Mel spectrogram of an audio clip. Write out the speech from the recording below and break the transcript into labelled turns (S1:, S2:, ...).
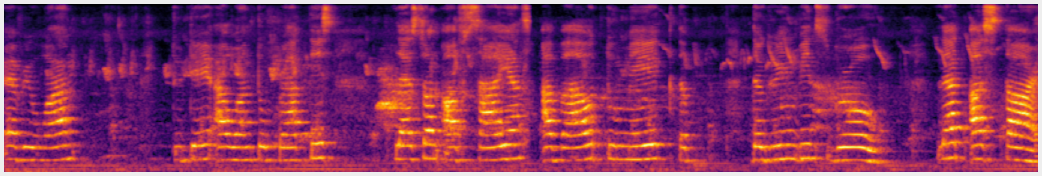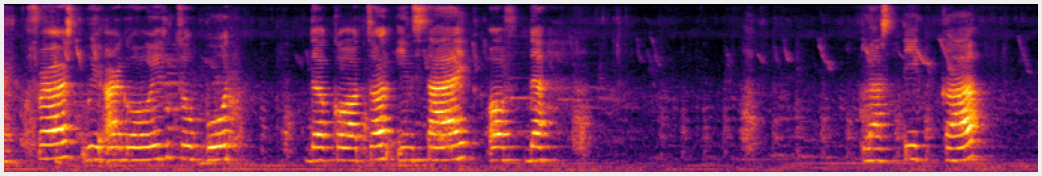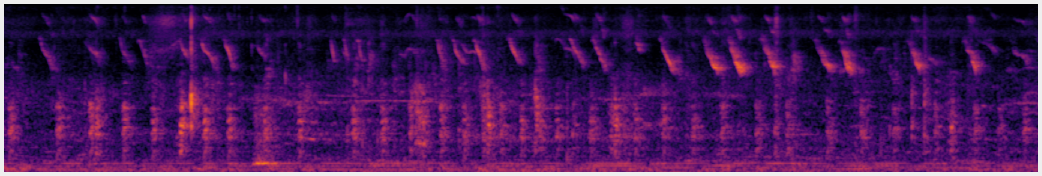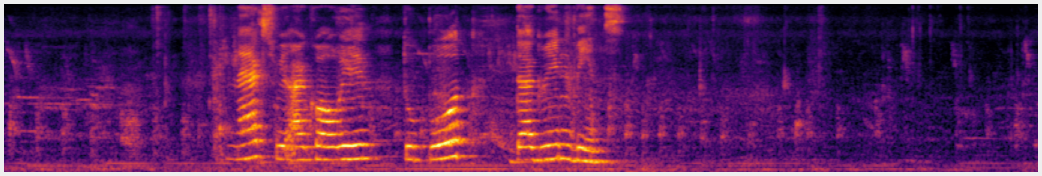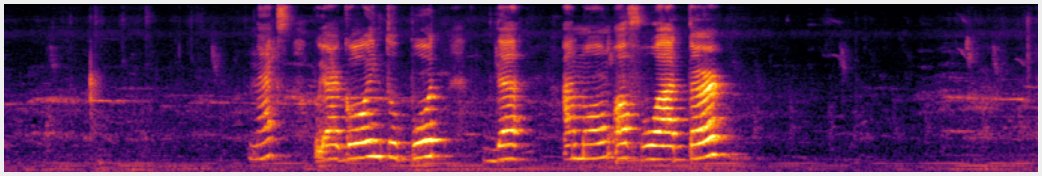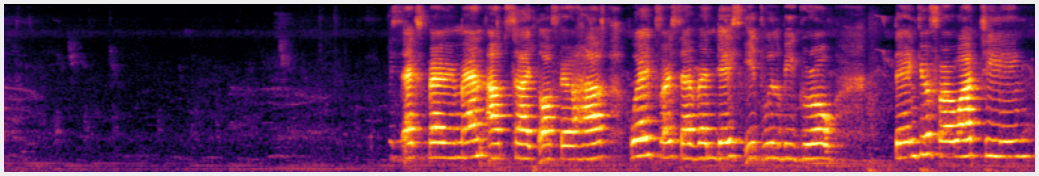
S1: everyone. Today I want to practice lesson of science about to make the, the green beans grow. Let us start. First, we are going to put the cotton inside of the plastic cup Next, we are going to put the green beans. Next, we are going to put the amount of water outside of your house. Wait for seven days, it will be grow. Thank you for watching.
